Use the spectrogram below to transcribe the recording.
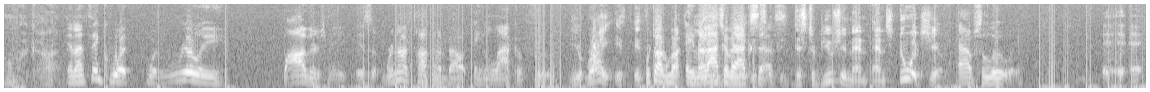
Oh my God! And I think what what really bothers me is that we're not talking about a lack of food. You're right. It's, it's We're talking about a lack of access. distribution, and and stewardship. Absolutely. Eh, eh, eh,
